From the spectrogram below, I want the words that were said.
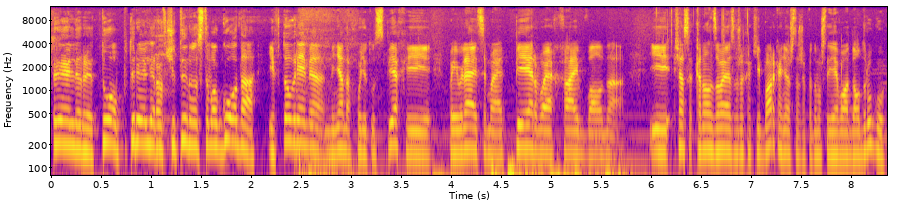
Трейлеры, топ трейлеров 2014 года. И в то время меня находит успех, и появляется моя первая хайп-волна. И сейчас канал называется уже Хакибар, конечно же, потому что я его отдал другу.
